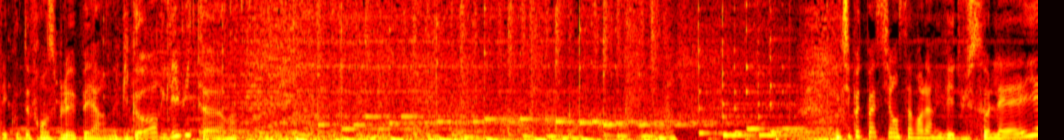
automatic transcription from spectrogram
L'écoute de France Bleu Berne Bigorre, il est 8 Un petit peu de patience avant l'arrivée du soleil.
